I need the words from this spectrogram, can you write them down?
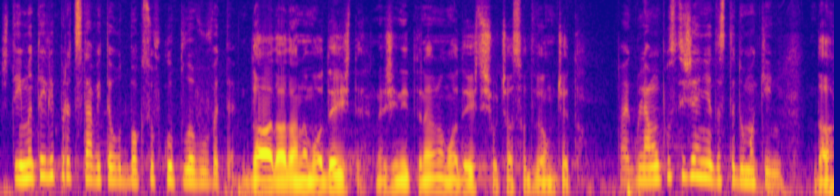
Ще имате ли представител от боксов клуб Лъвовете? Да, да, да, на младежите. На жените, не на младежите ще участват две момчета. Това е голямо постижение да сте домакини. Да.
